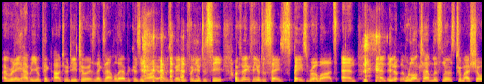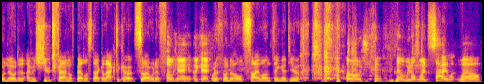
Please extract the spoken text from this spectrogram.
I'm really happy you picked R2D2 as an example there because you know I, I, was waiting for you to see I was waiting for you to say space robots and and you know long-time listeners to my show know that I'm a huge fan of Battlestar Galactica, so I would have thrown okay, whole, okay. I would have thrown the whole Cylon thing at you. oh no, we don't want Cylon. Well,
